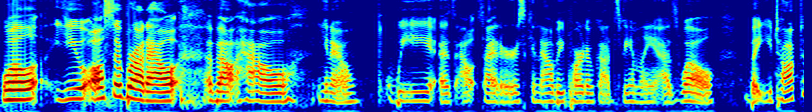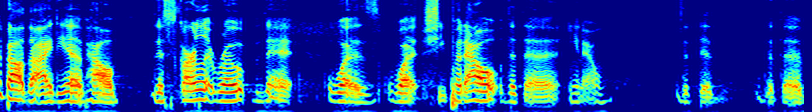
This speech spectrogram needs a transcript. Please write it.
Well, you also brought out about how, you know, we as outsiders can now be part of God's family as well. But you talked about the idea of how the scarlet rope that was what she put out that the, you know, that the that the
